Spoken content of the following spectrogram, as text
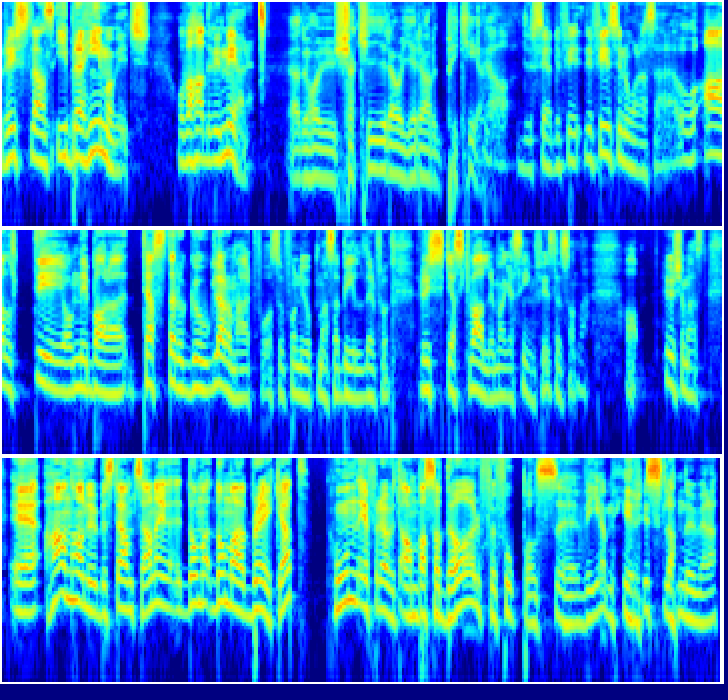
Rysslands Ibrahimovic. Och vad hade vi mer? Ja, du har ju Shakira och Gerard Piqué. Ja, du ser, det, fin- det finns ju några så här. Och alltid, om ni bara testar och googlar de här två så får ni upp massa bilder från ryska skvallermagasin. Finns det sådana? Ja, hur som helst. Eh, han har nu bestämt sig, han är, de, de har breakat. Hon är för övrigt ambassadör för fotbolls-VM i Ryssland numera.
